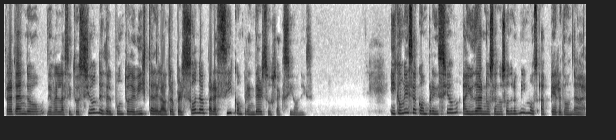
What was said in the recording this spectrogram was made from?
tratando de ver la situación desde el punto de vista de la otra persona para así comprender sus acciones. Y con esa comprensión ayudarnos a nosotros mismos a perdonar,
